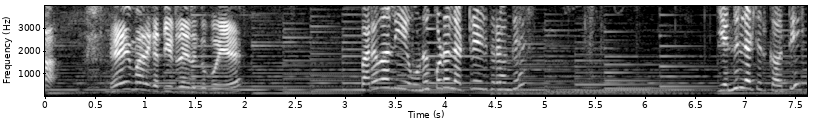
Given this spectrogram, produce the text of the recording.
அடா ஏய் மாதிரி கத்திட்டு இதுக்கு போய்? பரவாயில்லையே உனக்கு கூட லெட்டர் எழுதுறாங்க? என்ன லெட்டர் கார்த்திக்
